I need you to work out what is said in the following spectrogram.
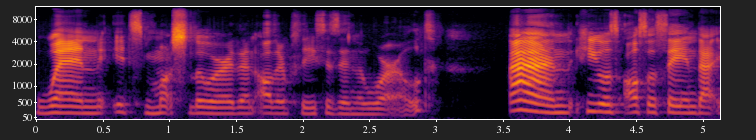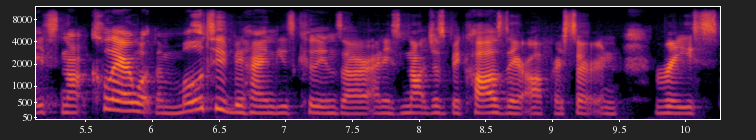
when it's much lower than other places in the world. And he was also saying that it's not clear what the motive behind these killings are, and it's not just because they're of a certain race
